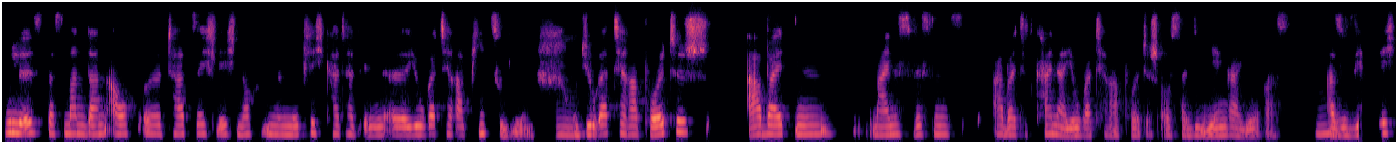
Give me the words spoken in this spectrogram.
Coole ist, dass man dann auch äh, tatsächlich noch eine Möglichkeit hat, in äh, Yogatherapie zu gehen. Mhm. Und yogatherapeutisch arbeiten, meines Wissens, arbeitet keiner yogatherapeutisch außer die Iyengar-Yogas. Mhm. Also wirklich,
